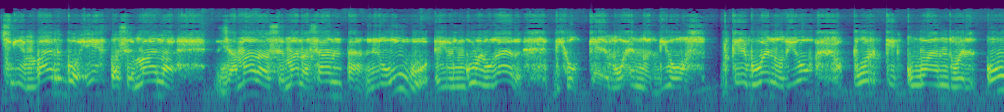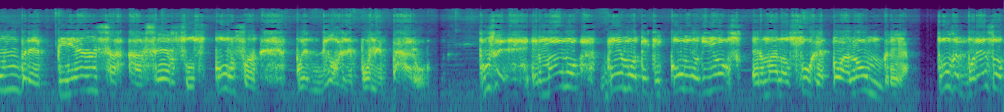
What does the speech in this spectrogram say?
Sin embargo, esta semana, llamada Semana Santa, no hubo en ningún lugar. Dijo, qué bueno Dios, qué bueno Dios, porque cuando el hombre piensa hacer sus cosas, pues Dios le pone paro. Entonces, hermano, vemos de que como Dios, hermano, sujetó al hombre. Entonces, por eso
